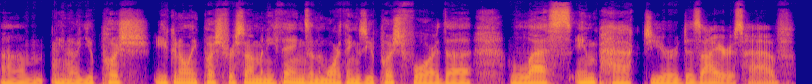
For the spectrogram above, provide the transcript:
um, you know, mm-hmm. you push, you can only push for so many things, and the more things you push for, the less impact your desires have.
